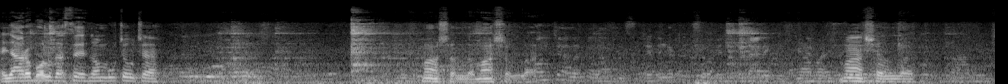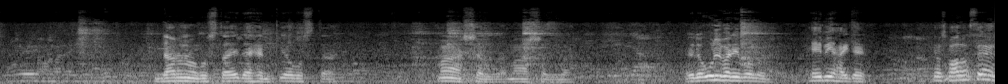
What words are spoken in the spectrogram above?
এই যে আরও বলদ আছে, লম্বা, উঁচা উঁচা। মাশাল্লাহ মাশাল্লাহ। মাশাল্লাহ। দারুণ অবস্থায়, দেখেন কি অবস্থা। মাশাল্লাহ মাশাল্লাহ এটা উলবাড়ি বলুন হেভি হাইটেড কেউ ভালো আছেন?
